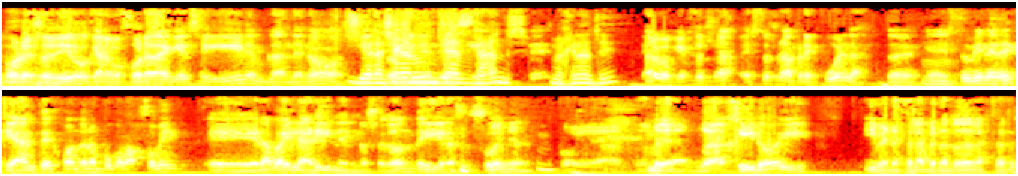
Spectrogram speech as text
Por eso digo que a lo mejor ahora quieren seguir en plan de no. Y si ahora sacan un Jazz que Dance, antes- imagínate. Claro, porque esto es una, esto es una precuela. Entonces, Mm. Esto viene de que antes, cuando era un poco más joven, eh, era bailarín en no sé dónde y era su sueño. pues, hombre, un gran giro y, y merece la pena todo gastarse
